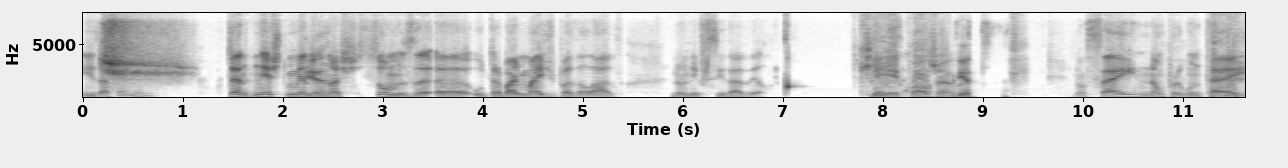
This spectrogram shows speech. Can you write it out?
Exatamente. Portanto, neste momento Yeah. nós somos a- o trabalho mais badalado na universidade dele. Que é Pensa. qual já agora? Não sei, não perguntei,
